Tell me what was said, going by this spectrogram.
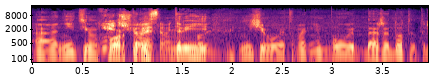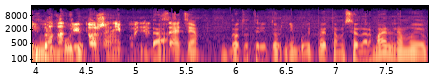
а, ни Team ничего Fortress 3, не ничего этого не будет, даже Dota 3 И не Dota будет. 3 тоже не будет, да. кстати. Dota 3 тоже не будет, поэтому все нормально. Мы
